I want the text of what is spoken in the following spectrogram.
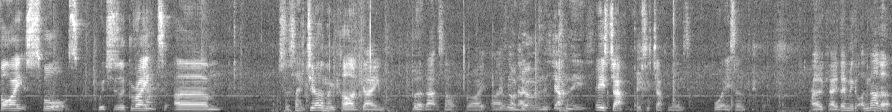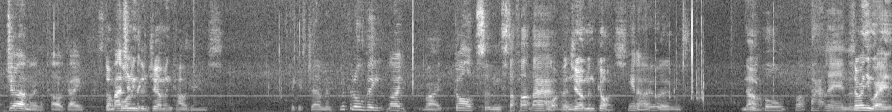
Weiss Schwarz, which is a great, um, should I say German card game, but that's not right. I It's not no. German. It's Japanese. It's Jap. Of course, it's Japanese. What isn't? Okay, then we've got another German card game. Stop Magic calling the- them German card games. I think it's German. Look at all the like Right. gods and stuff like that. What the and, German gods? You know, and No. people like battling. So anyway,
